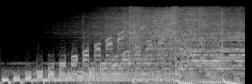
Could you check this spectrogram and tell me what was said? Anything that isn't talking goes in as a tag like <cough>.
Shine.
